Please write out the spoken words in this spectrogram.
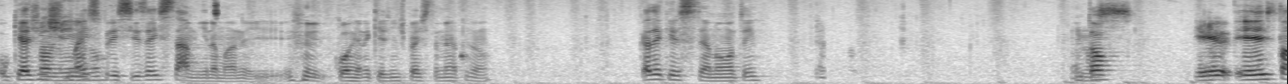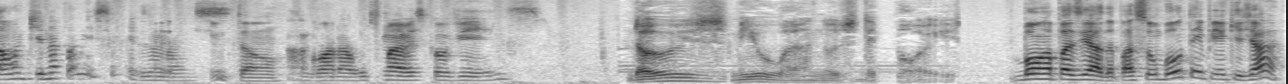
o que a gente Estamina, mais não? precisa é estamina, mano. E correndo aqui a gente perde também rapidão. Cadê aquele tenonto, hein? Então, Nossa. E- Eles estavam aqui na planície mesmo, mas. então, Agora, a última vez que eu vi eles. Dois mil anos depois. Bom, rapaziada, passou um bom tempinho aqui já.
